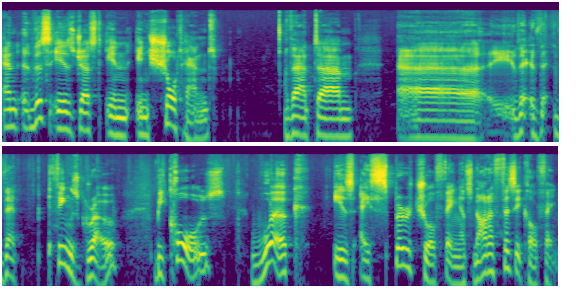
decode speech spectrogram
And this is just in, in shorthand that, um, uh, th- that things grow because work is a spiritual thing, it's not a physical thing.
